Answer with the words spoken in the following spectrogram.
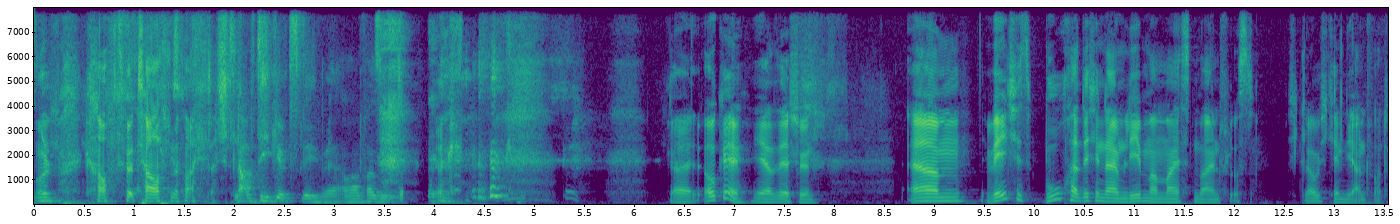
und kauft für 1000 weiter. Ich glaube, die gibt es nicht mehr, aber versucht. Geil, okay, ja, sehr schön. Ähm, welches Buch hat dich in deinem Leben am meisten beeinflusst? Ich glaube, ich kenne die Antwort.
